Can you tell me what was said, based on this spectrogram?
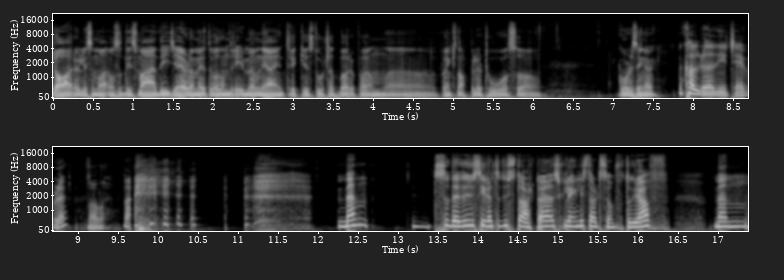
klarer liksom, altså de som er DJ-er, de vet jo hva de driver med, men jeg trykker stort sett bare på en, eh, på en knapp eller to, og så går det sin gang. Men Kaller du deg DJ for det? Nei, nei. Men så det du sier at du starta, skulle egentlig starte som fotograf, men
